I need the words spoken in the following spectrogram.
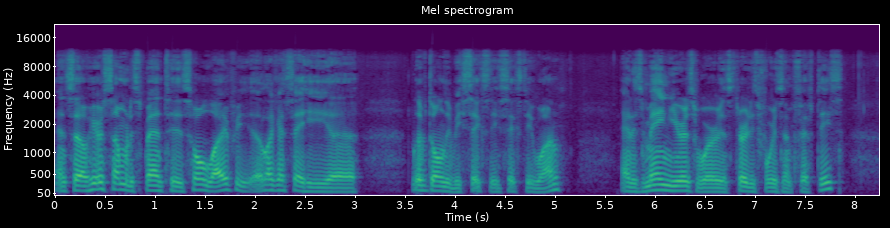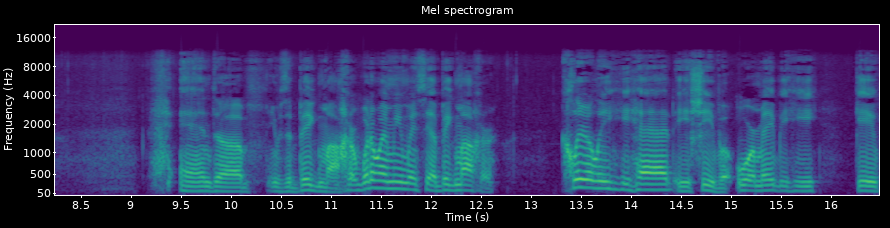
And so here's someone who spent his whole life. He, like I say, he uh, lived only to be 60, 61, and his main years were his 30s, 40s, and 50s. And uh, he was a big macher. What do I mean when I say a big macher? Clearly, he had a yeshiva, or maybe he gave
